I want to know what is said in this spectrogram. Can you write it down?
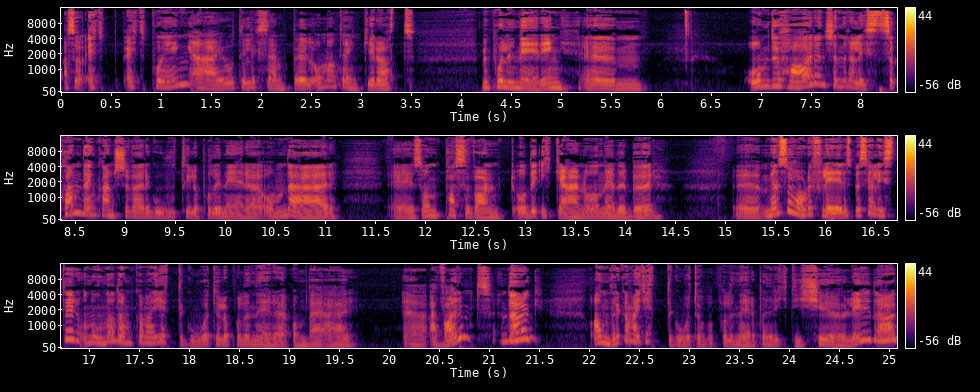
altså et, et, poeng er jo til eksempel om man tenker at med pollinering um, Om du har en generalist, så kan den kanskje være god til å pollinere om det er sånn passe varmt, og det ikke er noe nederbør. Eh, men så har du flere spesialister, og noen av dem kan være jettegode til å pollinere om det er, eh, er varmt en dag. Og andre kan være jettegode til å pollinere på en riktig kjølig dag.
